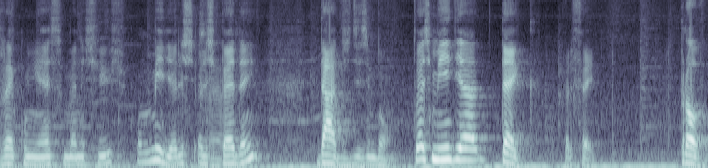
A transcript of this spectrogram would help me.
reconhece o Menos X como mídia. Eles, eles pedem dados, dizem, bom, tu és mídia tech, perfeito. Prova.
